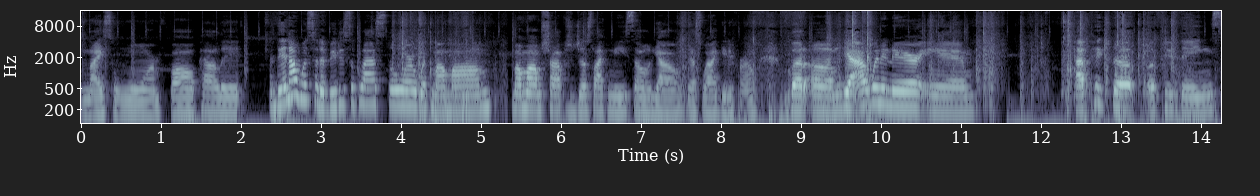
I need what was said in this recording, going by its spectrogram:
Nice warm fall palette. And then I went to the beauty supply store with my mom. My mom shops just like me, so y'all, that's where I get it from. But um, yeah, I went in there and I picked up a few things.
